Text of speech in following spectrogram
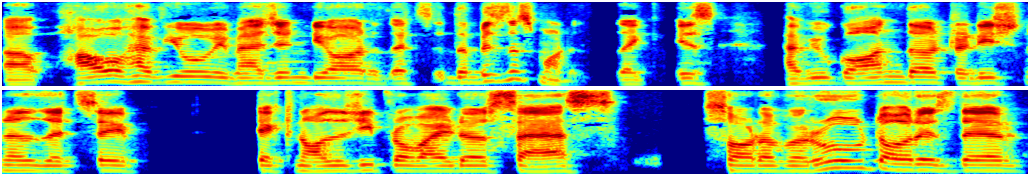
uh, how have you imagined your that's the business model like is have you gone the traditional let's say technology provider saas sort of a route or is there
